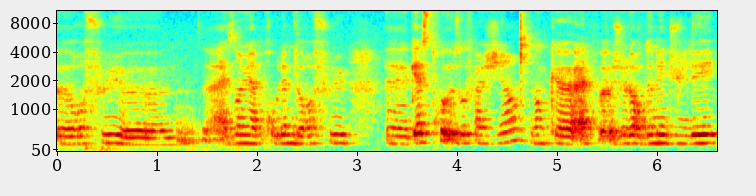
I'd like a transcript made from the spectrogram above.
euh, reflux, euh, elles ont eu un problème de reflux gastro-œsophagien, donc je leur donnais du lait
